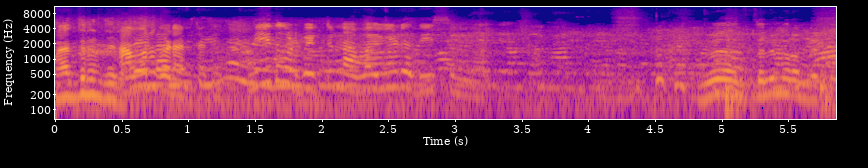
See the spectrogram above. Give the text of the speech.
మధ్యన అవును కూడా అంటది నీది కూడా పెట్టున్నావా వీడియో తీస్తున్నా తొలిమురం పెట్టి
